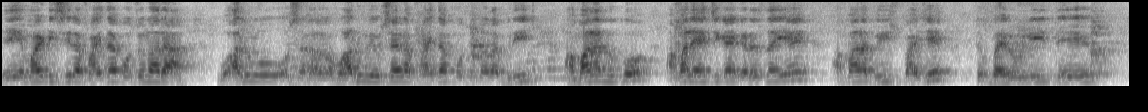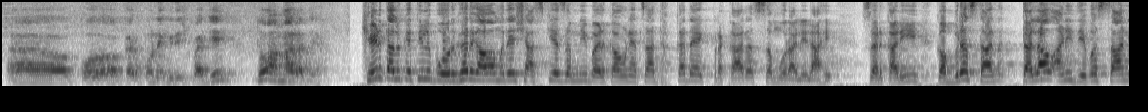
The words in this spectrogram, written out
हे एम आय डी सीला फायदा पोचवणारा वालू स वालू व्यवसायाला फायदा पोचवणारा ब्रिज आम्हाला नको. आम्हाला याची काय गरज नाही आहे आम्हाला ब्रिज पाहिजे. तर भैरवली ते को करबोने ब्रिज पाहिजे. तो आम्हाला द्या. खेड तालुक्यातील बोरघर गावामध्ये शासकीय जमिनी बळकावण्याचा धक्कादायक प्रकार समोर आलेला आहे. सरकारी कब्रस्तान तलाव आणि देवस्थान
